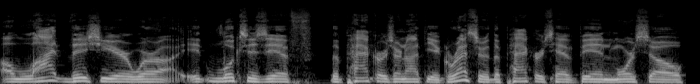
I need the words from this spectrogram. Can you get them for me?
a lot this year where uh, it looks as if the Packers are not the aggressor. The Packers have been more so.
